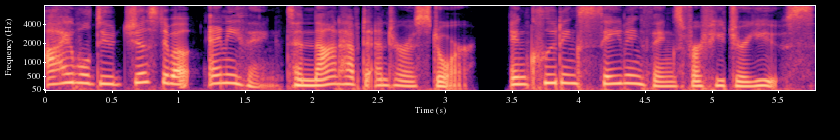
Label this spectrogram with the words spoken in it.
I will do just about anything to not have to enter a store, including saving things for future use.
